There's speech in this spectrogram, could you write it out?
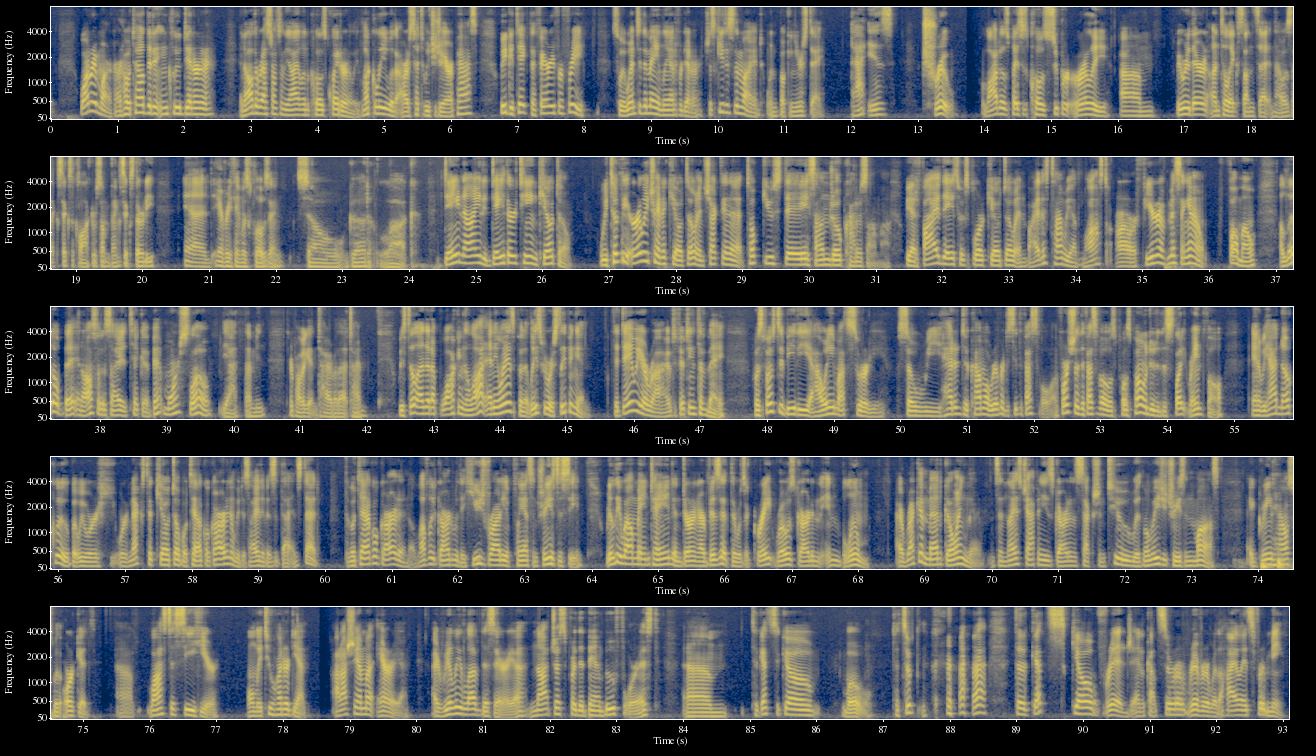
One remark our hotel didn't include dinner, and all the restaurants on the island closed quite early. Luckily, with our Setouchi JR Pass, we could take the ferry for free. So we went to the mainland for dinner. Just keep this in mind when booking your stay. That is true. A lot of those places close super early. Um, we were there until like sunset, and that was like six o'clock or something, six thirty, and everything was closing. So good luck. Day nine to day thirteen, Kyoto. We took the early train to Kyoto and checked in at Tokyu Stay Sanjo Karasuma. We had five days to explore Kyoto, and by this time we had lost our fear of missing out, FOMO, a little bit, and also decided to take a bit more slow. Yeah, I mean, they're probably getting tired by that time. We still ended up walking a lot, anyways, but at least we were sleeping in. The day we arrived, 15th of May, was supposed to be the Aoi Matsuri, so we headed to Kamo River to see the festival. Unfortunately, the festival was postponed due to the slight rainfall, and we had no clue, but we were, were next to Kyoto Botanical Garden and we decided to visit that instead. The Botanical Garden, a lovely garden with a huge variety of plants and trees to see, really well maintained, and during our visit, there was a great rose garden in bloom. I recommend going there. It's a nice Japanese garden section too, with momiji trees and moss, a greenhouse with orchids. Uh, lost to see here, only 200 yen. Arashiyama area. I really love this area, not just for the bamboo forest. Um, Togetsuko, whoa, Tatsuk, Togetsukyo Bridge and Katsura River were the highlights for me.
